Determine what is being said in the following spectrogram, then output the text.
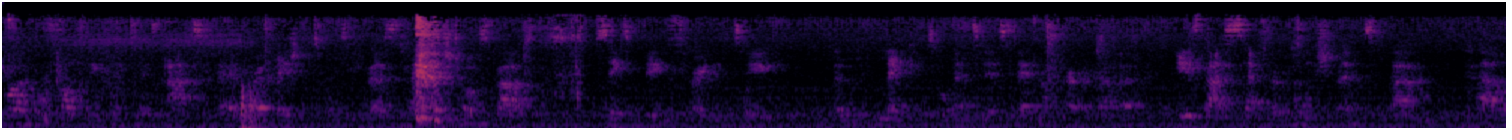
Callum has helpfully pointed at um, Revelation 20, verse 10, which talks about Satan being thrown into the lake of tormentors day and night forever and ever. Is that a separate punishment than hell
